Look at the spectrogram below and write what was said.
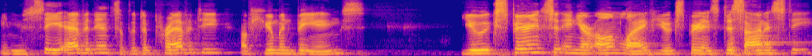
and you see evidence of the depravity of human beings, you experience it in your own life. You experience dishonesty,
